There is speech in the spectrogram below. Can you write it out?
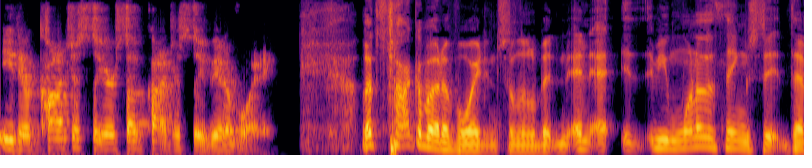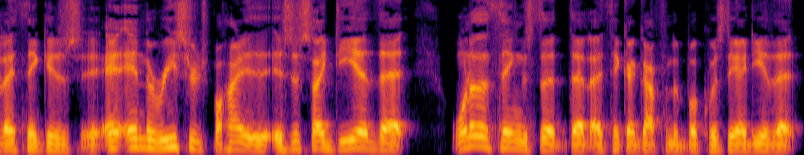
either consciously or subconsciously been avoiding. Let's talk about avoidance a little bit. And, and uh, I mean, one of the things that, that I think is, and, and the research behind it is this idea that one of the things that, that I think I got from the book was the idea that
